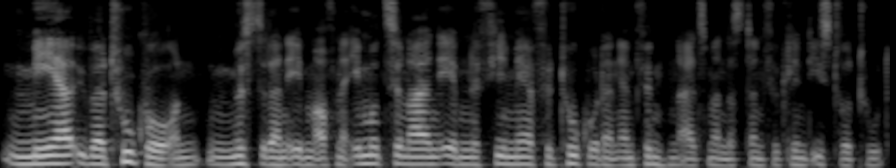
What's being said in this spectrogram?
mehr über Tuco und müsste dann eben auf einer emotionalen Ebene viel mehr für Tuco dann empfinden, als man das dann für Clint Eastwood tut.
